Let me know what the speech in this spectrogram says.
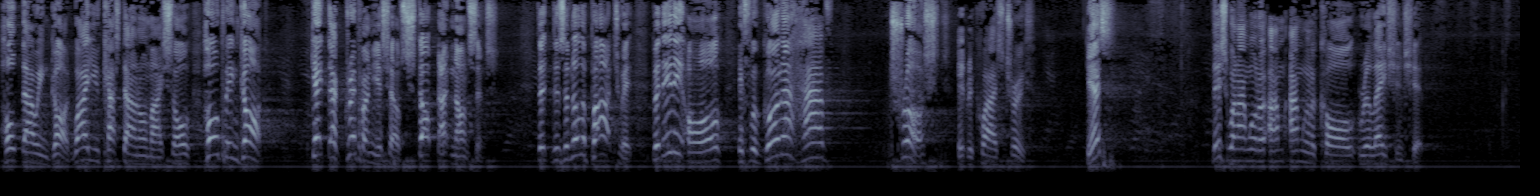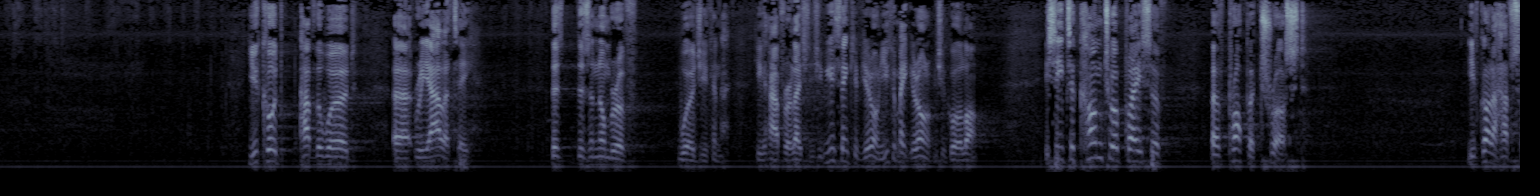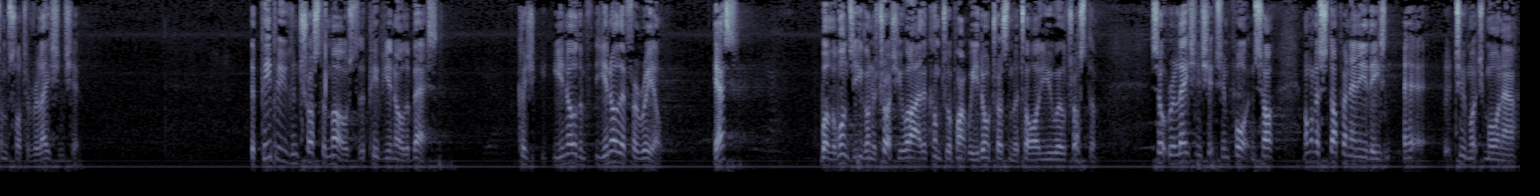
hope thou in God. Why are you cast down on my soul? Hope in God. Get that grip on yourself. Stop that nonsense. There's another part to it. But in it all, if we're going to have trust, it requires truth. Yes? This one I'm going I'm, I'm going to call relationship. You could have the word uh, reality. There's, there's a number of words you can, you can have for relationship. You think of your own. You can make your own as you go along. You see, to come to a place of, of proper trust, you've got to have some sort of relationship. The people you can trust the most are the people you know the best. Because you know them, you know they're for real. Yes? Well, the ones that you're going to trust, you will either come to a point where you don't trust them at all, you will trust them. So relationship's important. So I'm not going to stop on any of these uh, too much more now.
